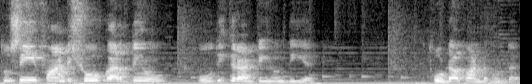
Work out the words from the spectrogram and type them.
ਤੁਸੀਂ ਫੰਡ ਸ਼ੋਅ ਕਰਦੇ ਹੋ, ਉਹਦੀ ਗਾਰੰਟੀ ਹੁੰਦੀ ਹੈ। ਤੁਹਾਡਾ ਫੰਡ ਹੁੰਦਾ ਹੈ।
